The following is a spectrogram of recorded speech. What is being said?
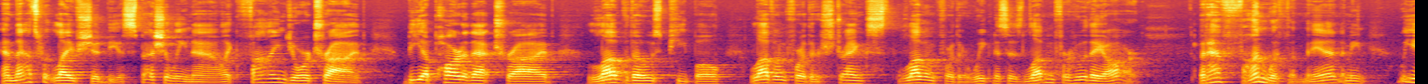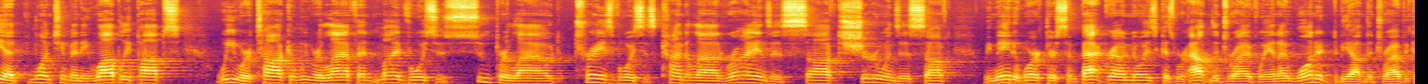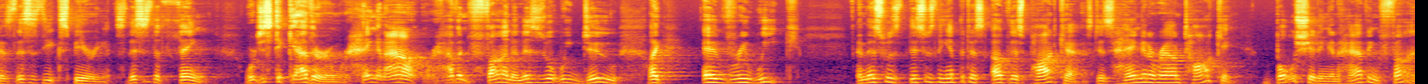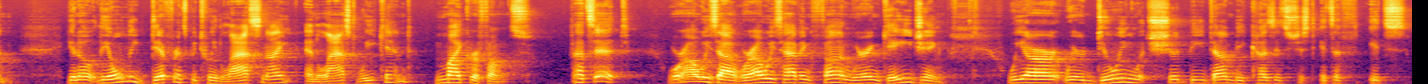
And that's what life should be, especially now. Like, find your tribe, be a part of that tribe, love those people Love them for their strengths, love them for their weaknesses, love them for who they are. But have fun with them, man. I mean, we had one too many wobbly pops. We were talking, we were laughing. My voice is super loud. Trey's voice is kind of loud. Ryan's is soft. Sherwin's is soft. We made it work. There's some background noise because we're out in the driveway, and I wanted to be out in the drive because this is the experience. This is the thing. We're just together and we're hanging out. We're having fun, and this is what we do like every week and this was this was the impetus of this podcast is hanging around talking bullshitting and having fun. You know the only difference between last night and last weekend microphones. That's it. We're always out. We're always having fun. We're engaging. We are we're doing what should be done because it's just it's a it's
